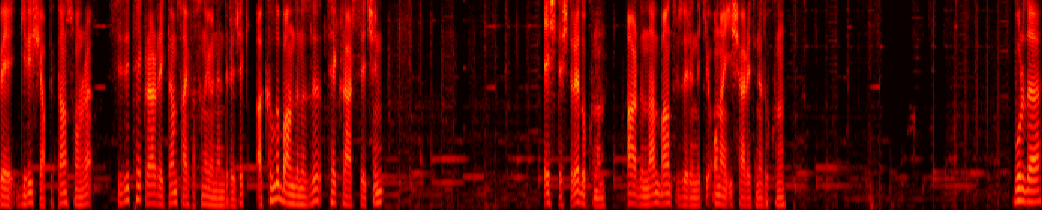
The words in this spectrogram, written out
Ve giriş yaptıktan sonra sizi tekrar reklam sayfasına yönlendirecek. Akıllı bandınızı tekrar seçin. Eşleştire dokunun. Ardından bant üzerindeki onay işaretine dokunun. Burada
